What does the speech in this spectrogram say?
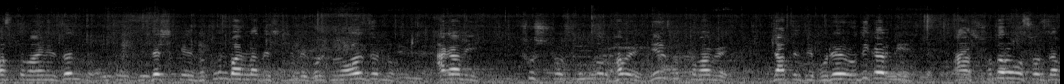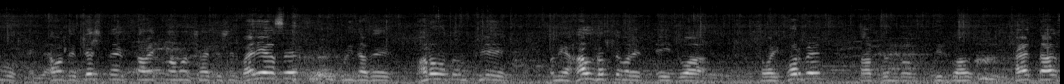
বাস্তবায়নের জন্য, দেশকে নতুন বাংলাদেশ হিসেবে গড়ে তোলার জন্য আগামী সুষ্ঠু, সুন্দরভাবে নিরপেক্ষভাবে যাতে যে ভোটের অধিকার নিয়ে আজ সতেরো বছর যাব আমাদের দেশ তারেক রহমান সাহেব দেশের বাইরে আছে। উনি যাতে ভালো মতন ফিরে উনি হাল ধরতে পারেন এই দোয়া সবাই করবেন। তার জন্য দীর্ঘ হায়াত দাস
